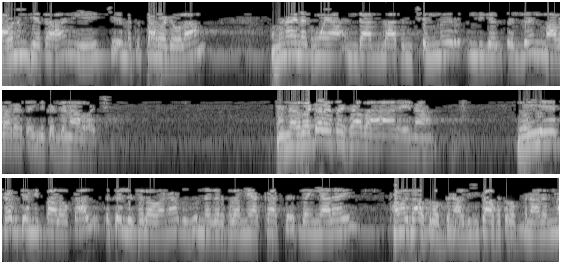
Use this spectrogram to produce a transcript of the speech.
አሁንም ጌታን ይህች የምትታረደው ላም ምን አይነት ሙያ እንዳላትን ጭምር እንዲገልጽልን ማብራሪያ ጠይቅልን አሏቸው። እና በቀረ ተሻባህ አለይና። ይሄ ከብት የሚባለው ቃል ጥቅል ስለሆነ ብዙ ነገር ስለሚያካትት በእኛ ላይ ተመሳስሎብናል ብጅታ ፈጥሮብናልና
